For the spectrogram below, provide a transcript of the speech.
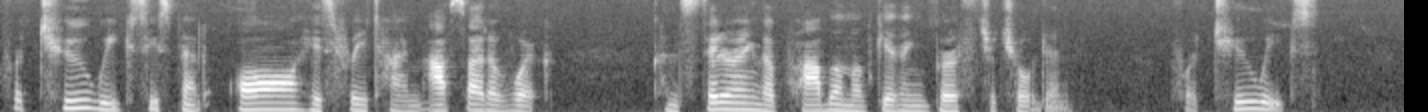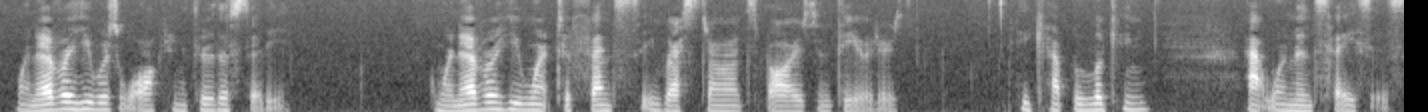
For two weeks, he spent all his free time outside of work considering the problem of giving birth to children. For two weeks, whenever he was walking through the city, whenever he went to fancy restaurants, bars, and theaters, he kept looking at women's faces,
